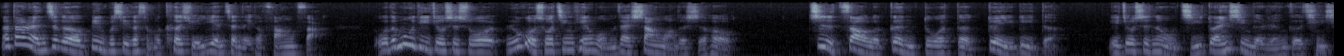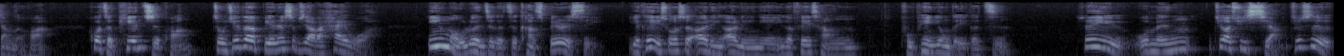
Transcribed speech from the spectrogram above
那当然，这个并不是一个什么科学验证的一个方法。我的目的就是说，如果说今天我们在上网的时候，制造了更多的对立的，也就是那种极端性的人格倾向的话，或者偏执狂，总觉得别人是不是要来害我？阴谋论这个字，conspiracy。也可以说是二零二零年一个非常普遍用的一个字，所以我们就要去想，就是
